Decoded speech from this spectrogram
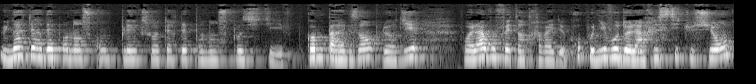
une interdépendance complexe ou interdépendance positive. Comme par exemple leur dire, voilà, vous faites un travail de groupe au niveau de la restitution,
